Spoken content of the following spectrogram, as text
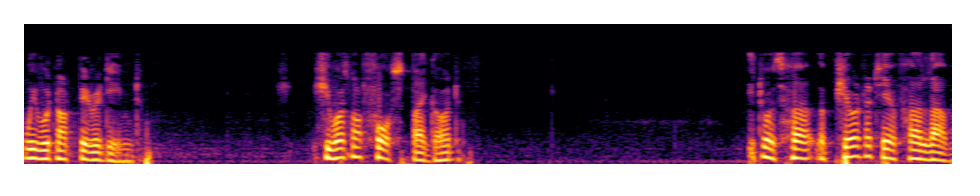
we would not be redeemed. She was not forced by God. It was her, the purity of her love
